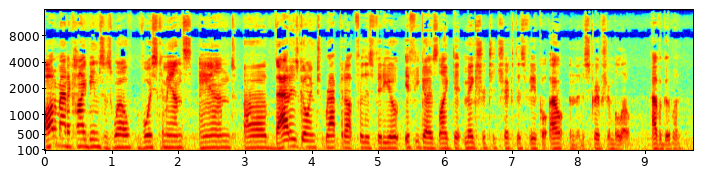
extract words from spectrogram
Automatic high beams as well, voice commands, and uh, that is going to wrap it up for this video. If you guys liked it, make sure to check this vehicle out in the description below. Have a good one.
